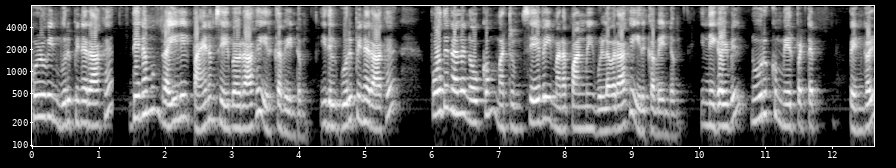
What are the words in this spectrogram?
குழுவின் உறுப்பினராக தினமும் ரயிலில் பயணம் செய்பவராக இருக்க வேண்டும். இதில் உறுப்பினராக பொதுநல நோக்கம் மற்றும் சேவை மனப்பான்மை உள்ளவராக இருக்க வேண்டும். இந்நிகழ்வில் நூறுக்கும் மேற்பட்ட பெண்கள்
